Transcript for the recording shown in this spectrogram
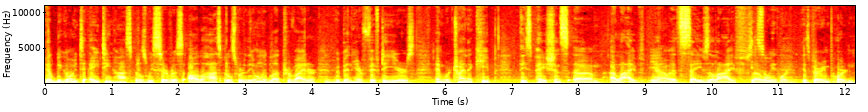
It'll be going to 18 hospitals. We service all the hospitals. We're the only blood provider. Mm-hmm. We've been here 50 years, and we're trying to keep these patients um, alive. You know, it saves a life. It's so important. It's very important.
